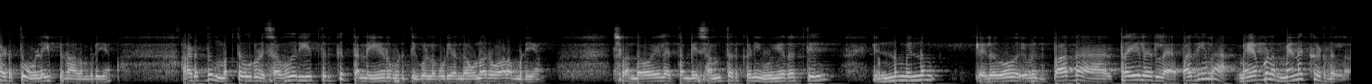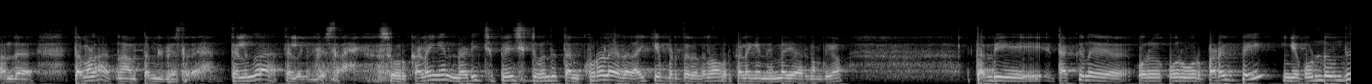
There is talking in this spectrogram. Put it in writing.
அடுத்து உழைப்பினால் முடியும். அடுத்து மற்றவர்களுடைய சௌகரியத்திற்கு தன்னை ஈடுபடுத்திக் கொள்ளக்கூடிய அந்த உணர்வால் முடியும். ஸோ அந்த வகையில் தம்பி சம்தர்கனி உயரத்தில் இன்னும் இன்னும் எலோ இது பார்த்தா ட்ரெய்லரில் பார்த்தீங்களா எவ்வளோ மெனக்கெடுதல். அந்த தமிழா நான் தமிழ் பேசுகிறேன் தெலுங்கா தெலுங்கு பேசுகிறேன் ஸோ ஒரு கலைஞன் நடித்து பேசிட்டு வந்து தன் குரலை அதை ஐக்கியப்படுத்துறதெல்லாம் ஒரு கலைஞன் நிம்மதியாக இருக்க முடியும். தம்பி டக்குன்னு ஒரு ஒரு ஒரு படைப்பை இங்கே கொண்டு வந்து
